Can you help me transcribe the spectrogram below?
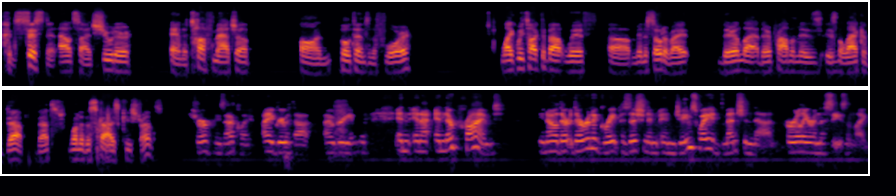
consistent outside shooter and a tough matchup on both ends of the floor. Like we talked about with uh, Minnesota, right? Their la- their problem is is the lack of depth. That's one of the Sky's key strengths. Sure, exactly. I agree with that. I agree, and and and they're primed you know they're they're in a great position. And, and, James Wade mentioned that earlier in the season like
